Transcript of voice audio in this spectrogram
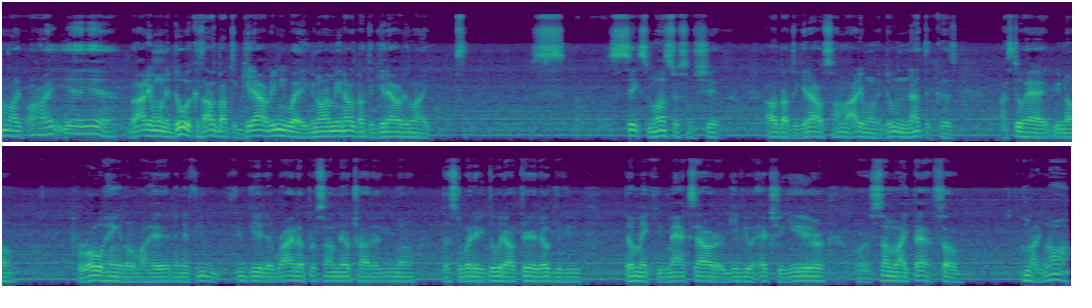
I'm like, all right, yeah, yeah. But I didn't want to do it because I was about to get out anyway. You know what I mean? I was about to get out in like six months or some shit. I was about to get out, so I'm like, I didn't want to do nothing because I still had, you know, parole hanging over my head. And if you if you get a write up or something, they'll try to, you know, that's the way they do it out there. They'll give you, they'll make you max out or give you an extra year or something like that. So I'm like, no.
